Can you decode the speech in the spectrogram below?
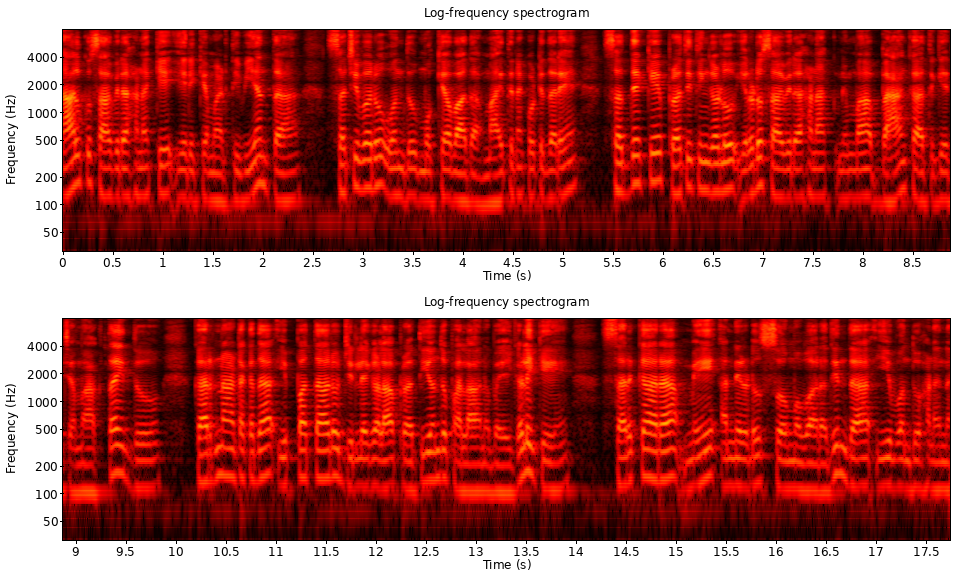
ನಾಲ್ಕು ಸಾವಿರ ಹಣಕ್ಕೆ ಏರಿಕೆ ಮಾಡ್ತೀವಿ ಅಂತ ಸಚಿವರು ಒಂದು ಮುಖ್ಯವಾದ ಮಾಹಿತಿನ ಕೊಟ್ಟಿದ್ದಾರೆ. ಸದ್ಯಕ್ಕೆ ಪ್ರತಿ ತಿಂಗಳು ಎರಡು ಸಾವಿರ ಹಣ ನಿಮ್ಮ ಬ್ಯಾಂಕ್ ಖಾತೆಗೆ ಜಮಾ ಆಗ್ತಾ ಇದ್ದು, ಕರ್ನಾಟಕದ ಇಪ್ಪತ್ತಾರು ಜಿಲ್ಲೆಗಳ ಪ್ರತಿಯೊಂದು ಫಲಾನುಭವಿಗಳಿಗೆ ಸರ್ಕಾರ ಮೇ ಹನ್ನೆರಡು ಸೋಮವಾರದಿಂದ ಈ ಒಂದು ಹಣನ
